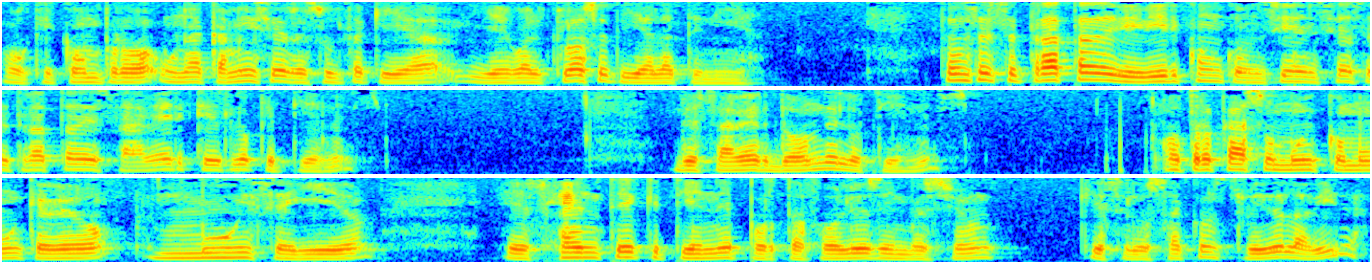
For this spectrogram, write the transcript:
O que compro una camisa y resulta que ya llego al closet y ya la tenía. Entonces se trata de vivir con conciencia, se trata de saber qué es lo que tienes, de saber dónde lo tienes, otro caso muy común que veo muy seguido es gente que tiene portafolios de inversión que se los ha construido la vida.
